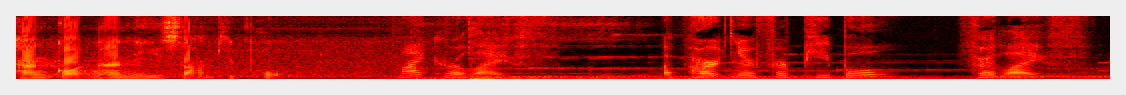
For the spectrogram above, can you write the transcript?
ครั้งก่อนหน้านี้ 36 Microlife, a partner for people for life.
